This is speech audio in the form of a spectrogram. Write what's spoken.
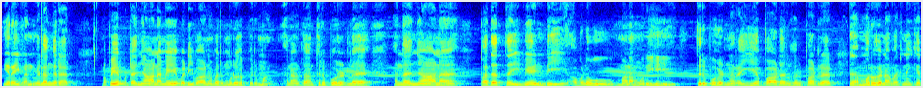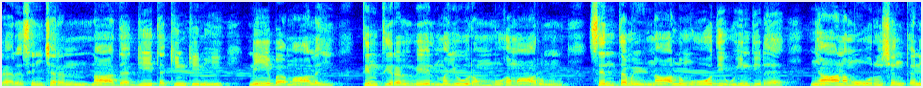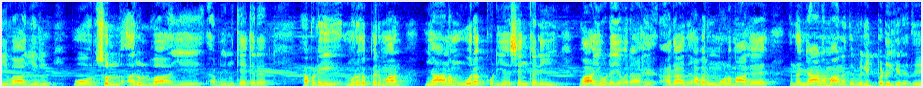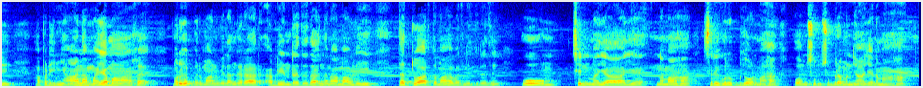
இறைவன் விளங்குகிறார் அப்பேற்பட்ட ஞானமே வடிவானவர் முருகப்பெருமான். அதனால தான் திருப்புகழில் அந்த ஞான பதத்தை வேண்டி அவ்வளவு மனமுருகி திருப்புகழ் நிறைய பாடல்கள் பாடுறார். முருகனை வர்ணிக்கிறாரு செஞ்சரன் நாத கீத கிங்கினி நீப மாலை தின்திரல் வேல் மயூரம் முகமாறும் செந்தமிழ் நாளும் ஓதி உய்ந்திட ஞானமூறு செங்கனி வாயில் ஓர் சொல் அருள்வாயே அப்படின்னு கேட்குறார். அப்படி முருகப்பெருமான் ஞானம் ஊறக்கூடிய செங்கனி வாயுடையவராக அதாவது அவரின் மூலமாக அந்த ஞானமானது வெளிப்படுகிறது. அப்படி ஞானமயமாக முருகப்பெருமான் விளங்குகிறார் அப்படின்றது தான் இந்த நாமாவளி தத்துவார்த்தமாக வர்ணிக்கிறது. ஓம் சின்மயாய நமஹா. ஸ்ரீ குருப்பியோ நமஹா. ஓம் சும் சுப்பிரமணியாய நமஹா.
